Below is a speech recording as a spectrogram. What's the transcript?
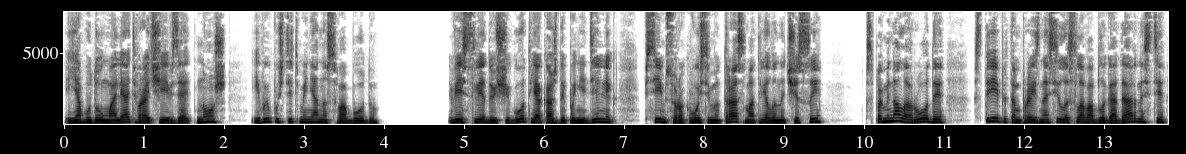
и я буду умолять врачей взять нож и выпустить меня на свободу. Весь следующий год я каждый понедельник в 7.48 утра смотрела на часы, вспоминала роды, с трепетом произносила слова благодарности,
